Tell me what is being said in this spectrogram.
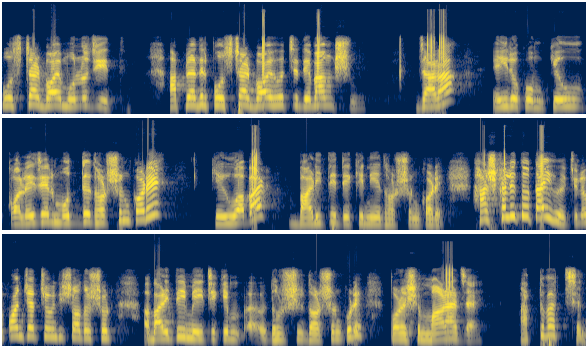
পোস্টার বয় মনোজিৎ, আপনাদের পোস্টার বয় হচ্ছে দেবাংশু। যারা এইরকম কেউ কলেজের মধ্যে ধর্ষণ করে, কেউ আবার বাড়িতে ডেকে নিয়ে ধর্ষণ করে। হাঁসখালি তো তাই হয়েছিল। পঞ্চায়েত সমিতির সদস্যর বাড়িতেই মেয়েটিকে ধর্ষণ করে পরে সে মারা যায়। ভাবতে পারছেন?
